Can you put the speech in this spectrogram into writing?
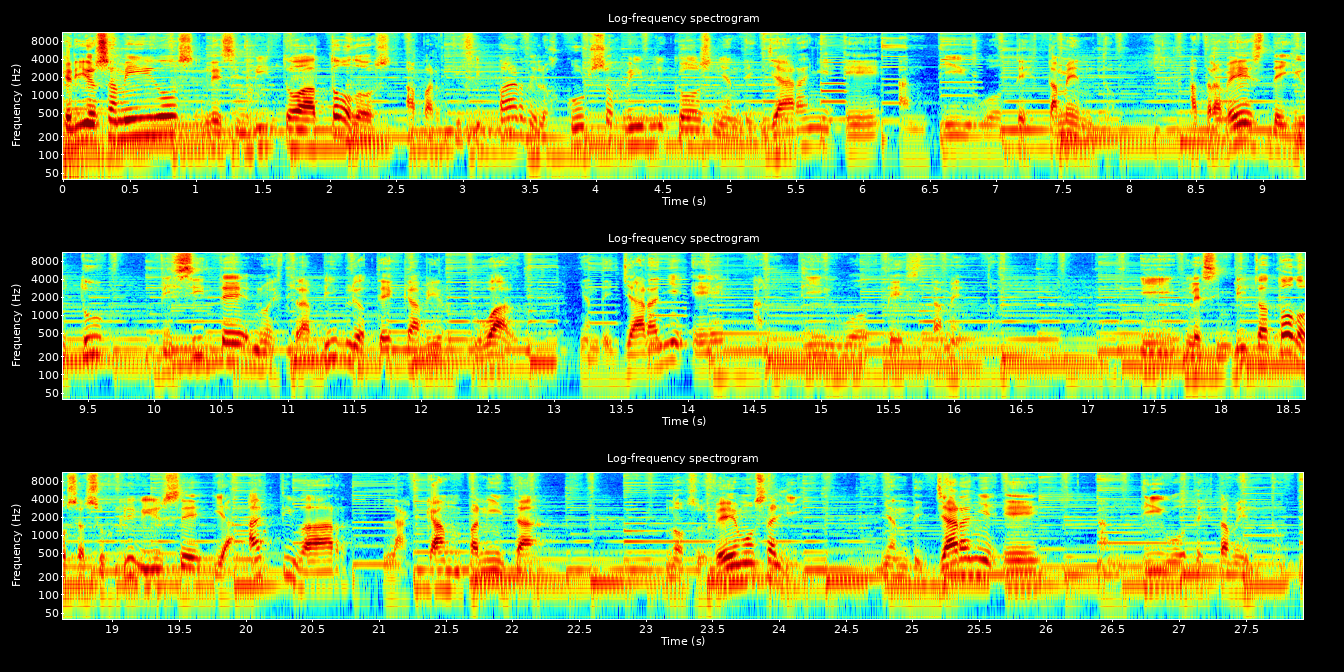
Queridos amigos, les invito a todos a participar de los cursos bíblicos Ñande Yarañe e Antiguo Testamento. A través de YouTube visite nuestra biblioteca virtual Ñande Yarañe e Antiguo Testamento. Y les invito a todos a suscribirse y a activar la campanita. Nos vemos allí. Ñande Yarañe e Antiguo Testamento.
